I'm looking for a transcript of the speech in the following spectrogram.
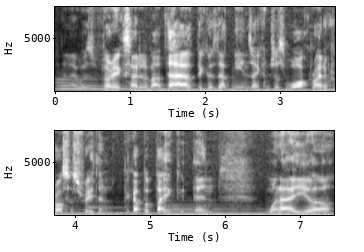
And I was very excited about that because that means I can just walk right across the street and pick up a bike. And when I uh,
